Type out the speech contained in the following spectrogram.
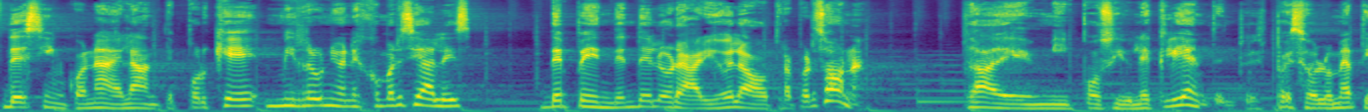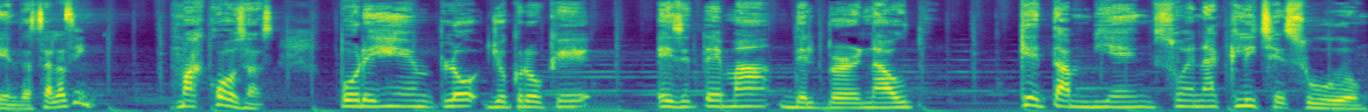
de 5 en adelante, porque mis reuniones comerciales dependen del horario de la otra persona, o sea, de mi posible cliente. Entonces, pues solo me atiende hasta las 5. Más cosas. Por ejemplo, yo creo que ese tema del burnout, que también suena clichésudo,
